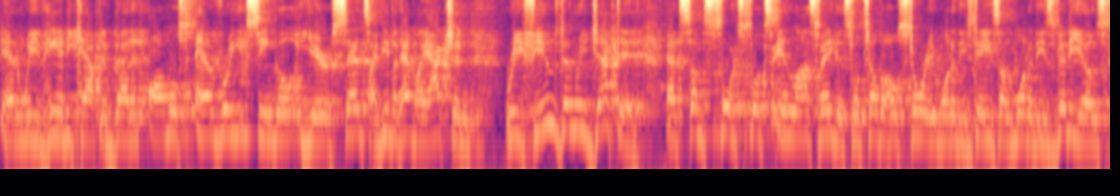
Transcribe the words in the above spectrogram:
and we've handicapped and betted almost every single year since. I've even had my action refused and rejected at some sports books in Las Vegas. We'll tell the whole story one of these days on one of these videos.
